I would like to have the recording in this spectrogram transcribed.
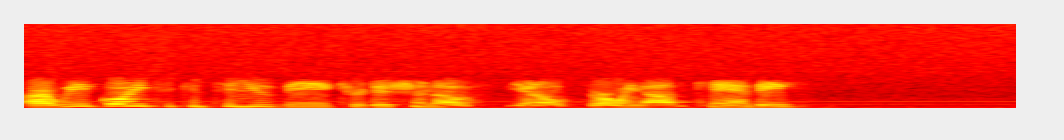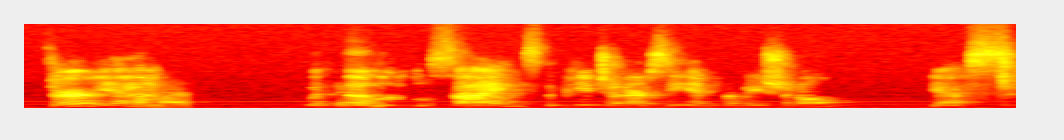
Are we going to continue the tradition of, you know, throwing out candy Sure, yeah. our, With Yeah. the little signs, the PHNRC informational. Yes.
